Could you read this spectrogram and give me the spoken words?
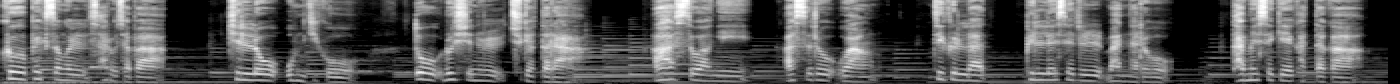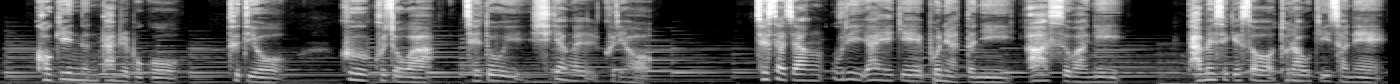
그 백성을 사로잡아 길로 옮기고 또 루신을 죽였더라. 아하스 왕이 아스루 왕 디글랏 빌레세를 만나러 담에색에 갔다가 거기 있는 단을 보고 드디어 그 구조와 제도의 식양을 그려 제사장 우리야에게 보내었더니 아하스 왕이 담에색에서 돌아오기 전에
